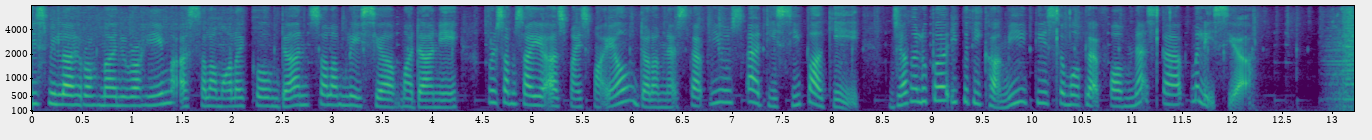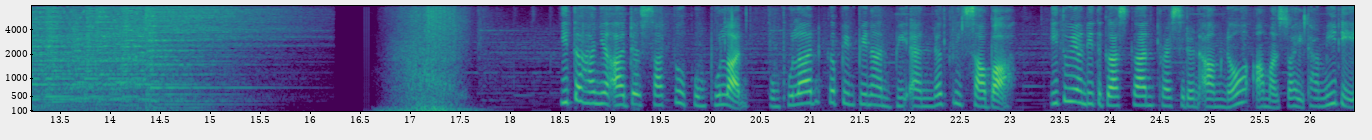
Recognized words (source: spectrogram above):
Bismillahirrahmanirrahim. Assalamualaikum dan salam Malaysia Madani. Bersama saya Asma Ismail dalam Netstep News edisi pagi. Jangan lupa ikuti kami di semua platform Netstep Malaysia. Kita hanya ada satu kumpulan, kumpulan kepimpinan BN Negeri Sabah itu yang ditegaskan Presiden AMNO Ahmad Zahid Hamidi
